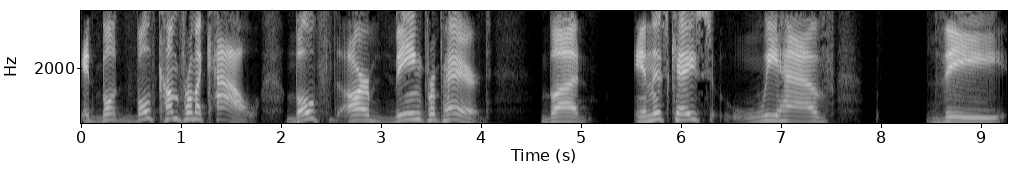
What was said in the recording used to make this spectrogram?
it both both come from a cow. Both are being prepared. But in this case, we have the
